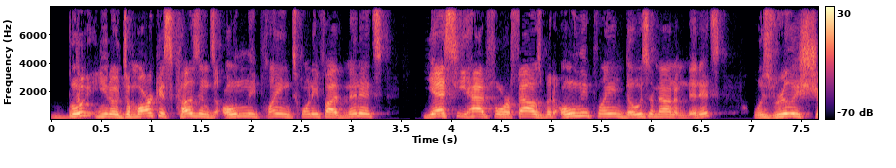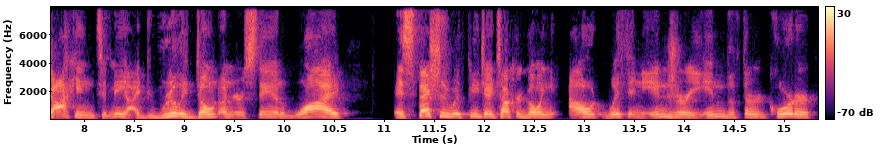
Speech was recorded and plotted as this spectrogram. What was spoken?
but you know, DeMarcus Cousins only playing 25 minutes Yes, he had four fouls, but only playing those amount of minutes was really shocking to me. I really don't understand why, especially with PJ Tucker going out with an injury in the third quarter.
